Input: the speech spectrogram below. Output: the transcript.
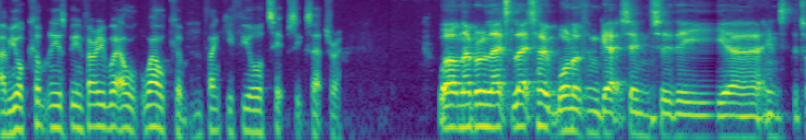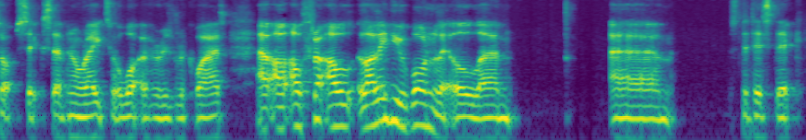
um, your company has been very well welcome, and thank you for your tips, etc. Well, no problem. Let's let's hope one of them gets into the uh, into the top six, seven, or eight, or whatever is required. Uh, I'll, I'll throw. I'll I'll leave you one little um, um, statistic.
